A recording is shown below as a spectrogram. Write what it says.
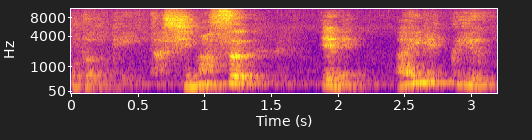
お届けいたします「エメ I like you」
